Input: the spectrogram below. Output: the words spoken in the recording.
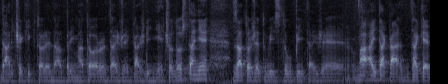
darčeky, ktoré dal primátor, takže každý niečo dostane za to, že tu vystúpi. Takže má aj taká, také,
